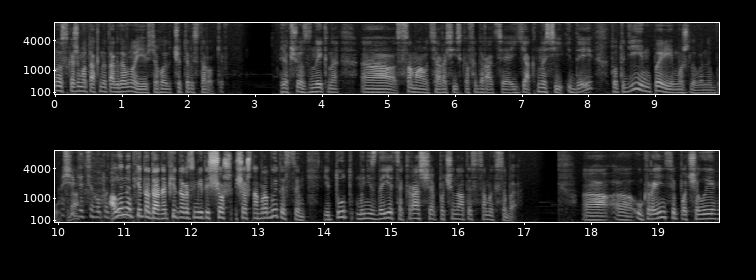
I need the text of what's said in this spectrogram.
ну скажімо так, не так давно, їй всього 400 років. Якщо зникне е, сама оця Російська Федерація як носій ідеї, то тоді імперії можливо не буде. А що да. для цього потрібно? Але необхідно, да, необхідно розуміти, що ж, що ж нам робити з цим. І тут, мені здається, краще починати з самих себе. А, а, українці почали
